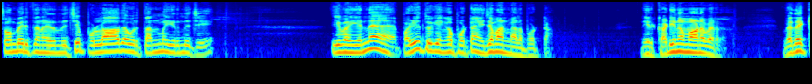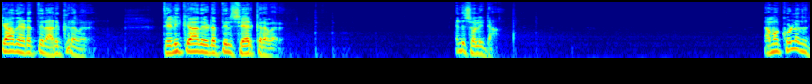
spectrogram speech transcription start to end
சோம்பேறித்தனம் இருந்துச்சு பொல்லாத ஒரு தன்மை இருந்துச்சு. இவன் என்ன பழிய தூக்கி எங்கே போட்டான்? எஜமான் மேலே போட்டான். நீர் கடினமானவர் விதைக்காத இடத்தில் அறுக்கிறவர் தெளிக்காத இடத்தில் சேர்க்கிறவர் என்று சொல்லிட்டான். நமக்குள்ள இந்த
